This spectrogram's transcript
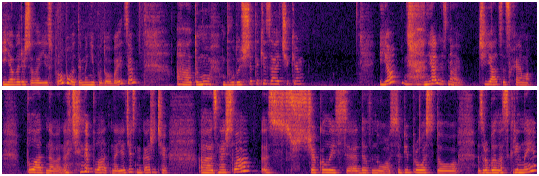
І я вирішила її спробувати, мені подобається. А, тому будуть ще такі зайчики. І я, я не знаю, чия це схема. Платна вона чи не платна. Я, чесно кажучи, знайшла е, ще колись е, давно, собі просто зробила скріни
